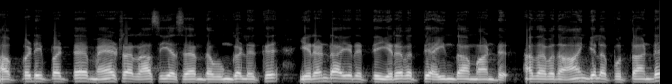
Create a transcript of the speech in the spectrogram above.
அப்படிப்பட்ட மேஷ ராசியை சேர்ந்த உங்களுக்கு இரண்டாயிரத்தி இருபத்தி ஐந்தாம் ஆண்டு அதாவது ஆங்கில புத்தாண்டு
